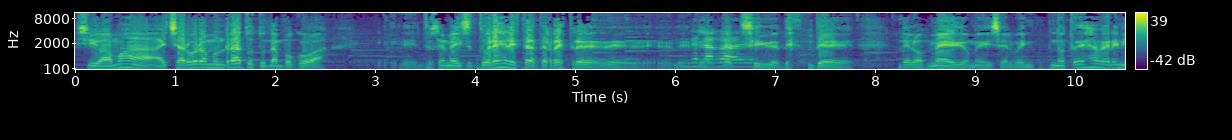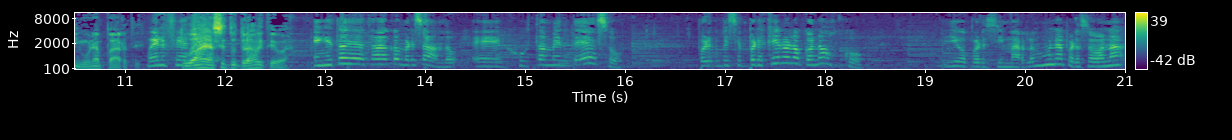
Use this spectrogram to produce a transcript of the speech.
Si vamos a, a echar broma un rato, tú tampoco vas. Entonces me dice, tú eres el extraterrestre de, de, de, de la radio. sí, de, los medios, me dice el no te deja ver en ninguna parte. Bueno, fíjate, tú vas a hacer tu trabajo y te vas. En estos días estaba conversando eh, justamente eso, porque me dice, pero es que yo no lo conozco. Digo, pero si Marlon es una persona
